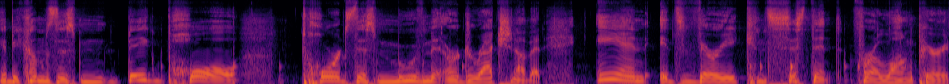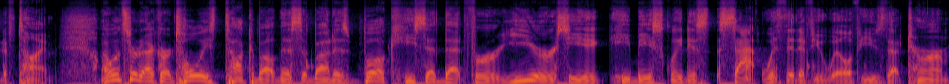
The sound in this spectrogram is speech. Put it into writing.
It becomes this big pull towards this movement or direction of it. And it's very consistent for a long period of time. I once heard Eckhart Tolle talk about this about his book. He said that for years he he basically just sat with it, if you will, if you use that term,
